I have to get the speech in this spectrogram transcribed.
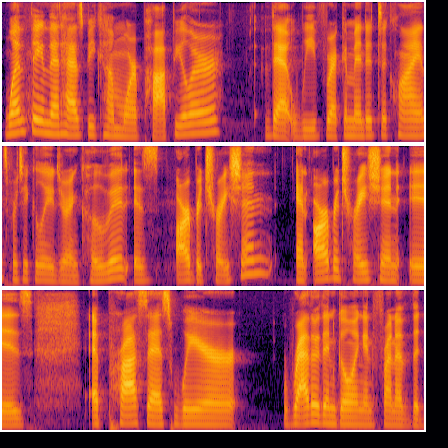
One thing that has become more popular that we've recommended to clients, particularly during COVID, is arbitration. And arbitration is a process where rather than going in front of the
